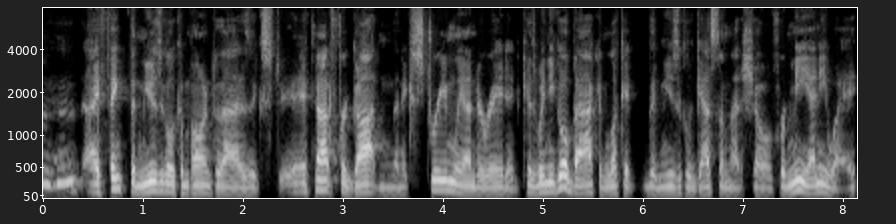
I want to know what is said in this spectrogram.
Mhm. I think the musical component to that is, ext- if not forgotten, then extremely underrated. Because when you go back and look at the musical guests on that show, for me anyway,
